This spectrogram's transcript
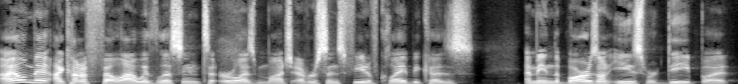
I admit I kind of fell out with listening to Earl as much ever since Feet of Clay because, I mean, the bars on East were deep, but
